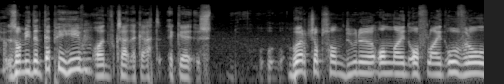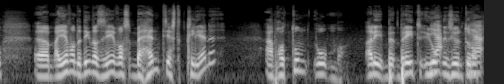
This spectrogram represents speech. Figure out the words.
Ze hebben me een tip gegeven. want ik zei, ik heb echt ik st- workshops gaan doen, eh, online, offline, overal. Eh, maar een van de dingen dat ze zeiden was, begint eerst kleine en gaat toen open. Allee, breed Ja, openingsuren toen op.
